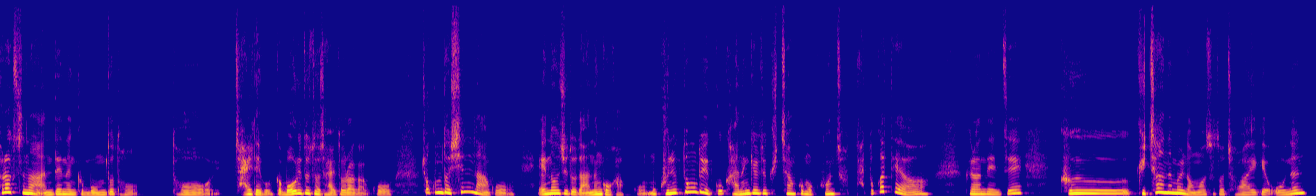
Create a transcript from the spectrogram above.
혈액순환 안 되는 그 몸도 더 더 잘 되고 그러니까 머리도 더 잘 돌아가고 쪼끔 더 신나고 에너지도 나는 것 같고 뭐 근육통도 있고 가는 길도 귀찮고 뭐 그건 저다 똑같아요. 그런데 인제 그 귀찮음을 넘어서서 저에게 오는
